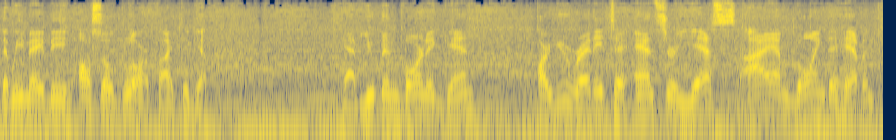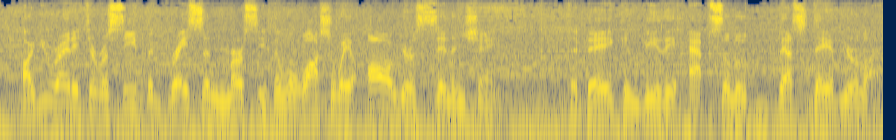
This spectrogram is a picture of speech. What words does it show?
that we may be also glorified together. Have you been born again? Are you ready to answer, Yes, I am going to heaven? Are you ready to receive the grace and mercy that will wash away all your sin and shame? Today can be the absolute best day of your life.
